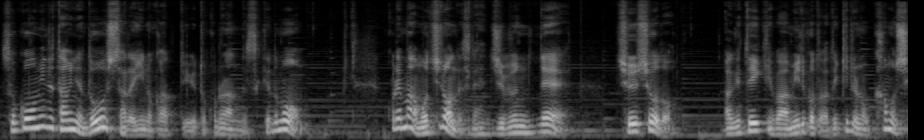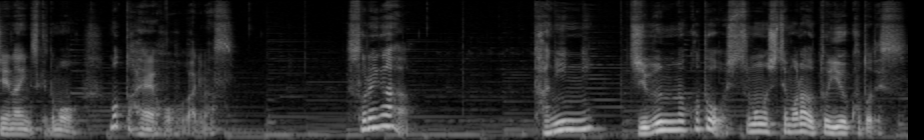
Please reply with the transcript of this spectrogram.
そこを見るためにはどうしたらいいのかっていうところなんですけども、これまあもちろんですね、自分で抽象度上げていけば見ることができるのかもしれないんですけども、もっと早い方法があります。それが、他人に自分のことを質問してもらうということです。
